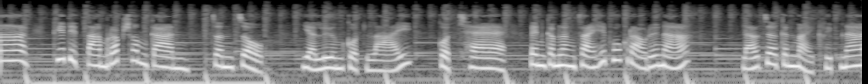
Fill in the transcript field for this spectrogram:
มาก ๆ ที่ติดตามรับชมกัน จนจบ อย่าลืมกดไลค์ กดแชร์ เป็นกำลังใจให้พวกเราด้วยนะ แล้วเจอกันใหม่คลิปหน้า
